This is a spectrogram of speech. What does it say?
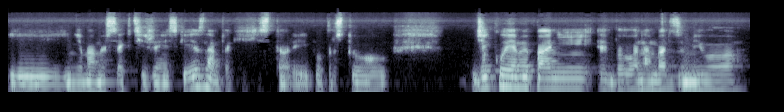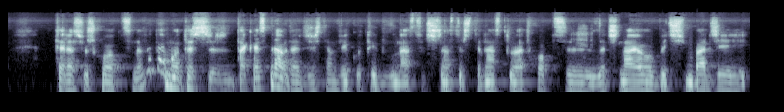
i nie mamy sekcji żeńskiej. Ja znam takie historie i po prostu dziękujemy pani, było nam bardzo miło teraz już chłopcy, no wiadomo też, taka jest prawda, gdzieś tam w wieku tych 12, 13, 14 lat chłopcy zaczynają być bardziej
